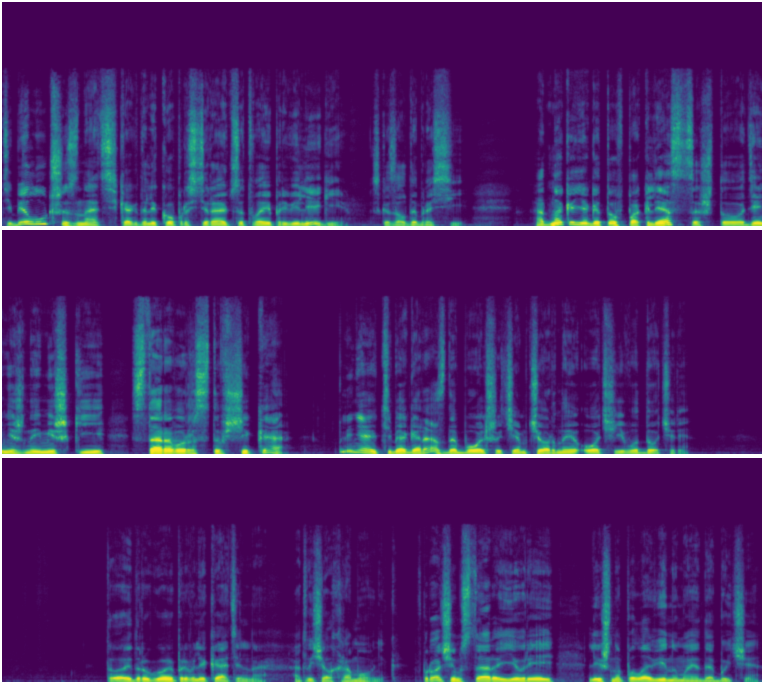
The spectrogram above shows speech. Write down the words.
«Тебе лучше знать, как далеко простираются твои привилегии», — сказал Деброси. Однако я готов поклясться, что денежные мешки старого ростовщика пленяют тебя гораздо больше, чем черные очи его дочери. «То и другое привлекательно», — отвечал храмовник. «Впрочем, старый еврей лишь наполовину моя добыча.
